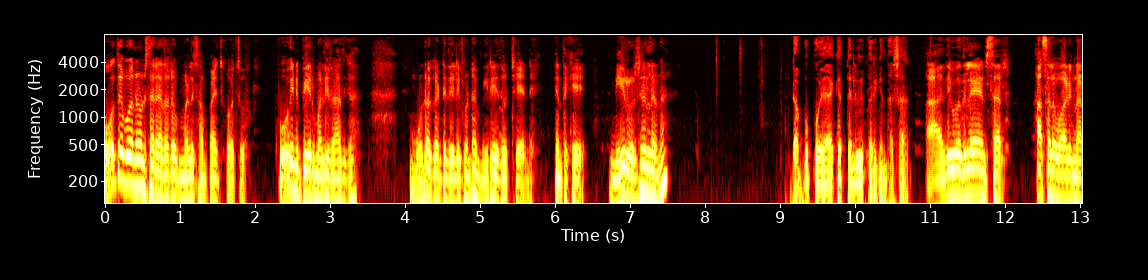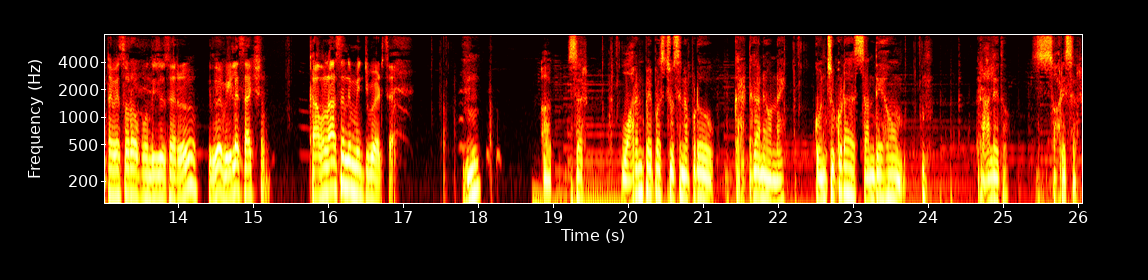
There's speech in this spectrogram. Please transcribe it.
పోతే పోనివ్వండి సార్ ఏదో మళ్ళీ సంపాదించుకోవచ్చు. పోయిన పేరు మళ్ళీ రాదుగా. మూడో గంట తెలియకుండా మీరే ఏదో చేయండి. ఇంతకీ మీరు ఒరిజినల్లేనా డబ్బు పోయాక తెలివి పెరిగిందా సార్? అది వదిలేయండి సార్. అసలు వాడి నట విశ్వరూపం ఉంది చూసారు ఇదిగో వీళ్ళే సాక్ష్యం. కమలాసన్ని మించిపోయాడు సార్. సార్ వారెంట్ పేపర్స్ చూసినప్పుడు కరెక్ట్గానే ఉన్నాయి. కొంచెం కూడా సందేహం రాలేదు. Sorry sir.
